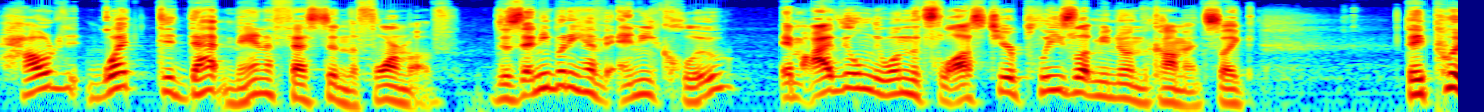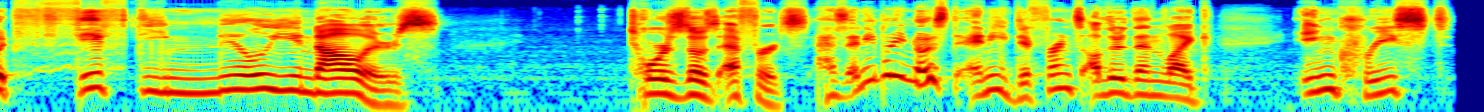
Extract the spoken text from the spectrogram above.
How did what did that manifest in the form of? Does anybody have any clue? Am I the only one that's lost here? Please let me know in the comments. Like, they put $50 million towards those efforts. Has anybody noticed any difference other than like increased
